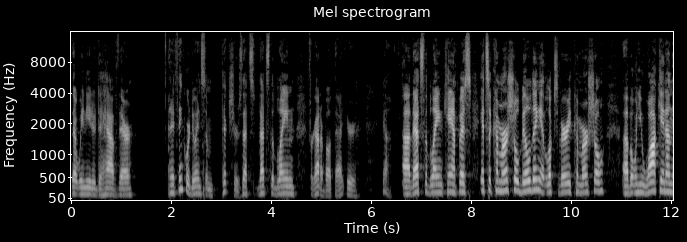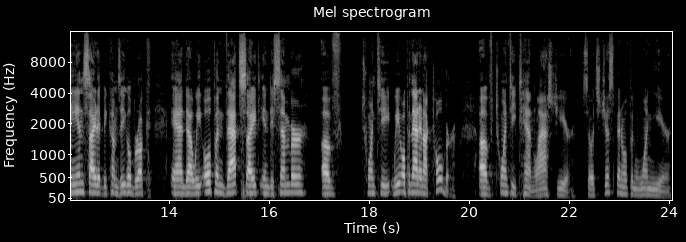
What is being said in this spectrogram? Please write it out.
that we needed to have there. And I think we're doing some pictures. That's that's the Blaine. Forgot about that. You're, yeah. Uh, that's the Blaine campus. It's a commercial building. It looks very commercial, uh, but when you walk in on the inside, it becomes Eagle Brook. And uh, we opened that site in December of 20. We opened that in October of 2010, last year. So it's just been open one year.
